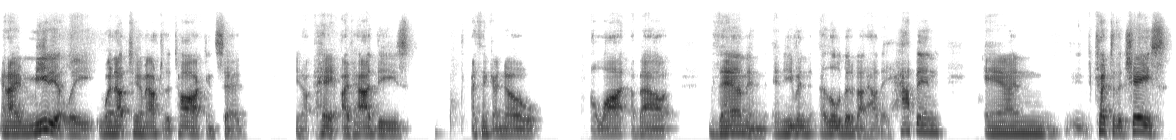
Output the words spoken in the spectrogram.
And I immediately went up to him after the talk and said, you know, hey, I've had these. I think I know a lot about them and, and even a little bit about how they happen. And cut to the chase,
